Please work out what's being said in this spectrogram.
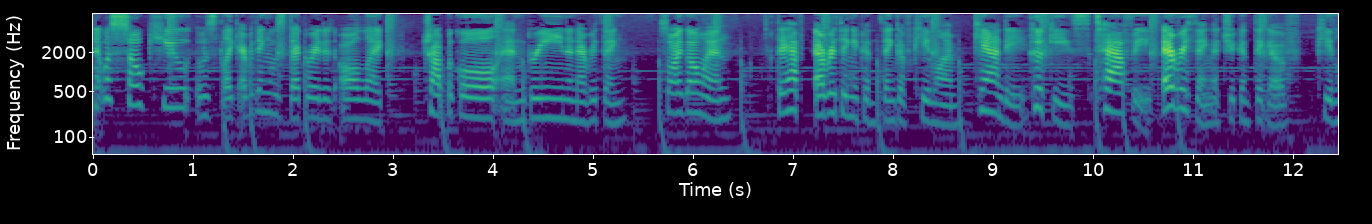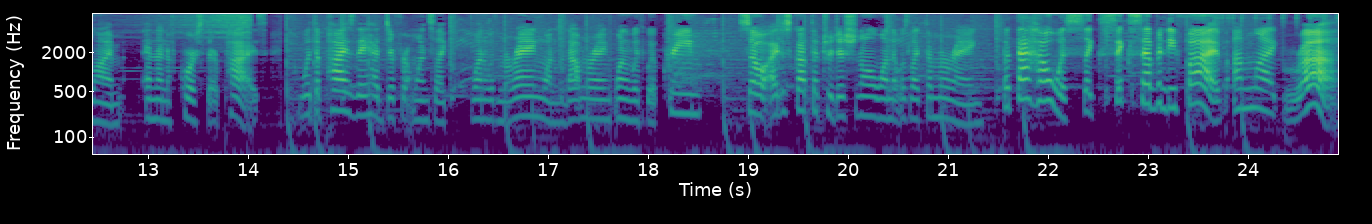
It was so cute. It was like everything was decorated all like tropical and green and everything. So I go in. They have everything you can think of key lime candy, cookies, taffy, everything that you can think of key lime. And then, of course, their pies. With the pies, they had different ones, like one with meringue, one without meringue, one with whipped cream. So I just got the traditional one that was like the meringue. But that hell was like 6.75. I'm like, bruh,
